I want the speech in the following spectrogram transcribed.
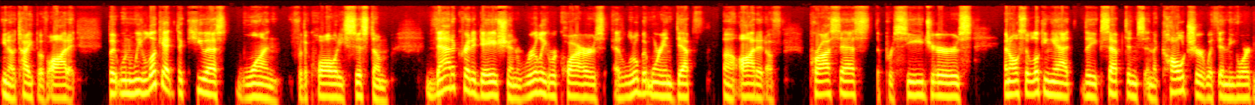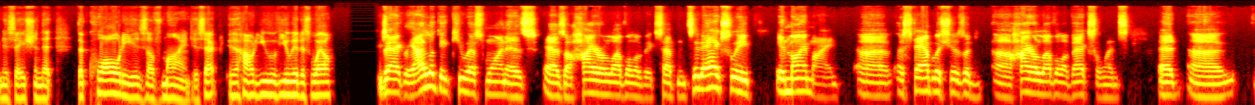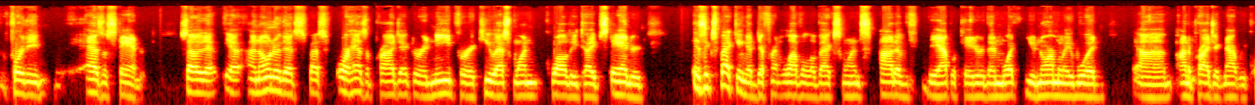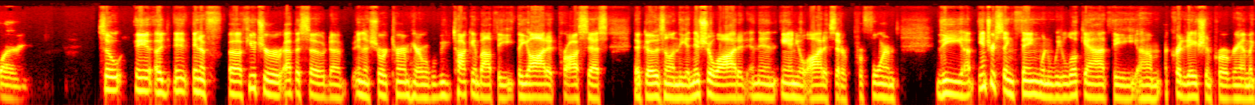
you know, type of audit, but when we look at the QS1 for the quality system, that accreditation really requires a little bit more in depth uh, audit of process, the procedures, and also looking at the acceptance and the culture within the organization that the quality is of mind. Is that how you view it as well? Exactly. I look at QS1 as as a higher level of acceptance. It actually, in my mind, uh, establishes a, a, higher level of excellence at, uh, for the as a standard. So that yeah, an owner that's specific or has a project or a need for a QS1 quality type standard is expecting a different level of excellence out of the applicator than what you normally would um, on a project not requiring. So, in a, future episode, uh, in a short term here, we'll be talking about the the audit process that goes on the initial audit and then annual audits that are performed. The uh, interesting thing when we look at the um, accreditation program,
